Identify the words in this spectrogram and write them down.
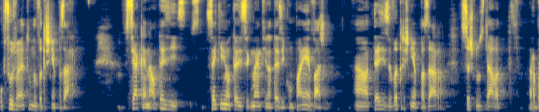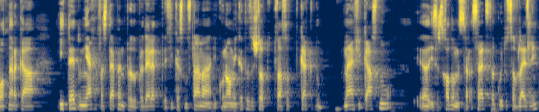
обслужването на вътрешния пазар. Всяка една от тези, всеки един от тези сегменти на тези компании е важен. А, тези за вътрешния пазар всъщност дават работна ръка, и те до някаква степен предопределят ефикасността на економиката, защото това са как най-ефикасно е, изразходваме средства, които са влезли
